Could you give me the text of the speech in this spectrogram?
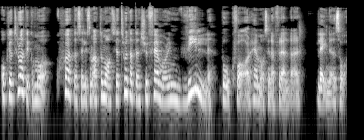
Och jag tror att det kommer att sköta sig liksom automatiskt. Jag tror inte att en 25-åring vill bo kvar hemma hos sina föräldrar längre än så.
